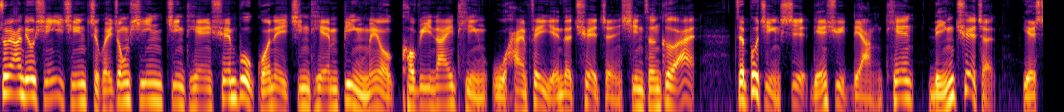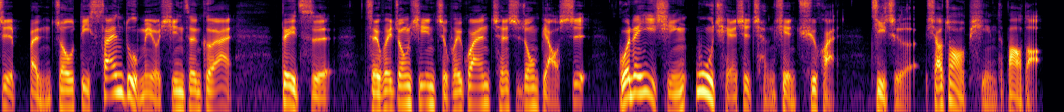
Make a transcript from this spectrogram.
中央流行疫情指挥中心今天宣布，国内今天并没有 COVID-19 武汉肺炎的确诊新增个案。这不仅是连续两天零确诊，也是本周第三度没有新增个案。对此，指挥中心指挥官陈时中表示，国内疫情目前是呈现趋缓。记者肖兆平的报道。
